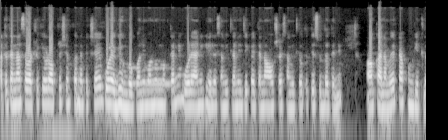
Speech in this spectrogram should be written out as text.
आता त्यांना असं वाटलं की एवढं ऑपरेशन करण्यापेक्षा गोळ्या घेऊन बघू. आणि म्हणून मग त्यांनी गोळ्या आणि घ्यायला सांगितलं आणि जे काही त्यांना औषध सांगितलं होतं ते सुद्धा त्यांनी कानामध्ये टाकून घेतलं.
